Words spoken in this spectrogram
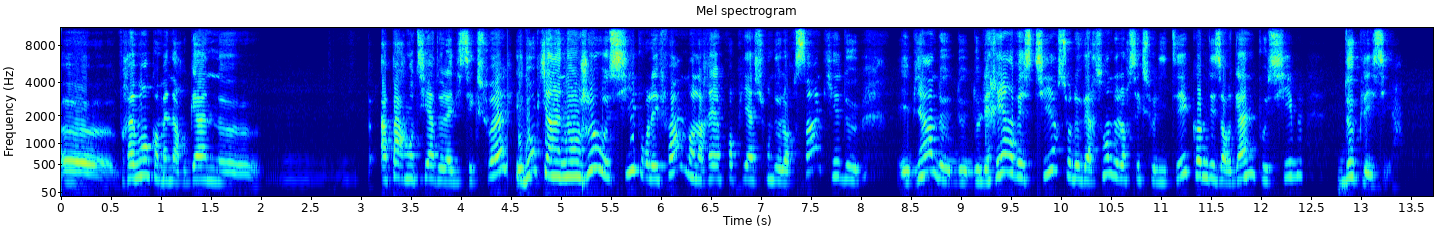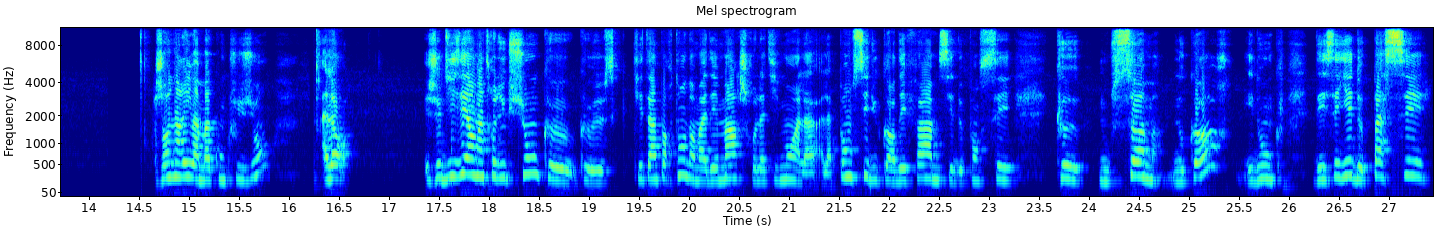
euh, vraiment comme un organe euh, à part entière de la vie sexuelle. Et donc, il y a un enjeu aussi pour les femmes dans la réappropriation de leur sein qui est de, eh bien, de, les réinvestir sur le versant de leur sexualité comme des organes possibles de plaisir. J'en arrive à ma conclusion. Alors, je disais en introduction que, que, ce qui est important dans ma démarche relativement à la, à la pensée du corps des femmes, c'est de penser que nous sommes nos corps et donc d'essayer de passer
